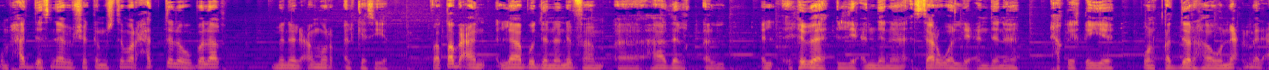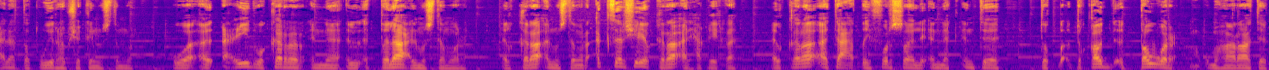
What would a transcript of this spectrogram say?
ومحدث نفسه بشكل مستمر حتى لو بلغ من العمر الكثير. فطبعا لابد أن نفهم آه هذا الهبة اللي عندنا، الثروة اللي عندنا حقيقية ونقدرها ونعمل على تطويرها بشكل مستمر. وأعيد وأكرر إن الاطلاع المستمر، القراءة المستمرة، أكثر شيء القراءة الحقيقة. القراءة تعطي فرصة لأنك أنت تطور مهاراتك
